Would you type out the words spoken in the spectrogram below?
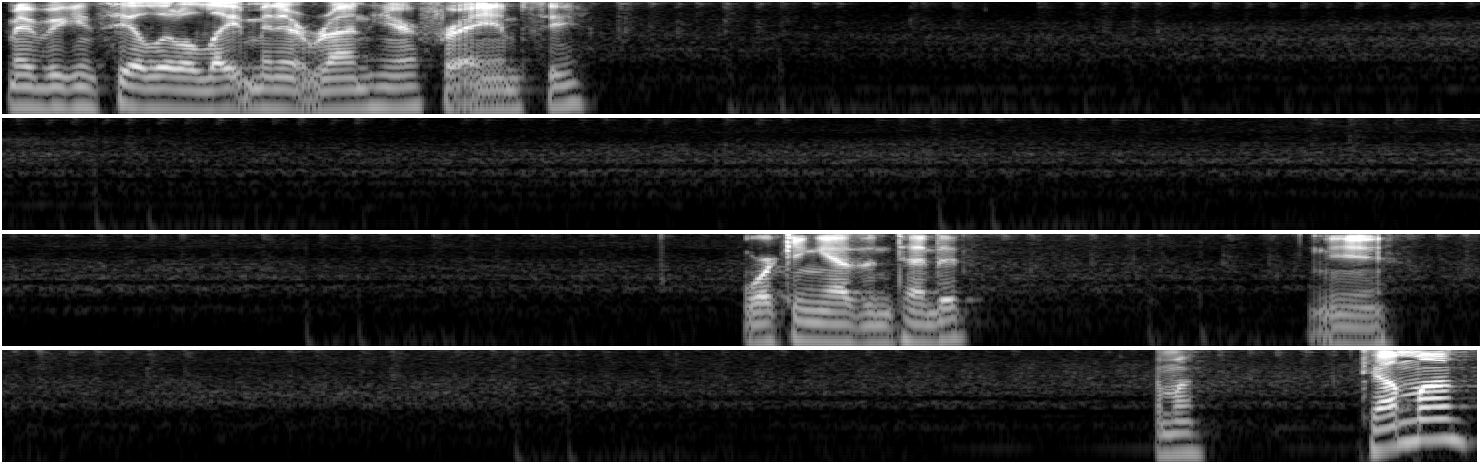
Maybe we can see a little late minute run here for AMC. Working as intended. Yeah. Come on. Come on.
